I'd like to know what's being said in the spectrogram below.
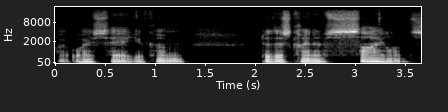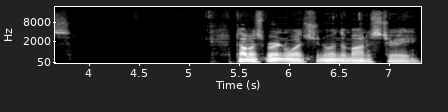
Why, why say it? You come to this kind of silence. Thomas Merton once, you know, in the monastery,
